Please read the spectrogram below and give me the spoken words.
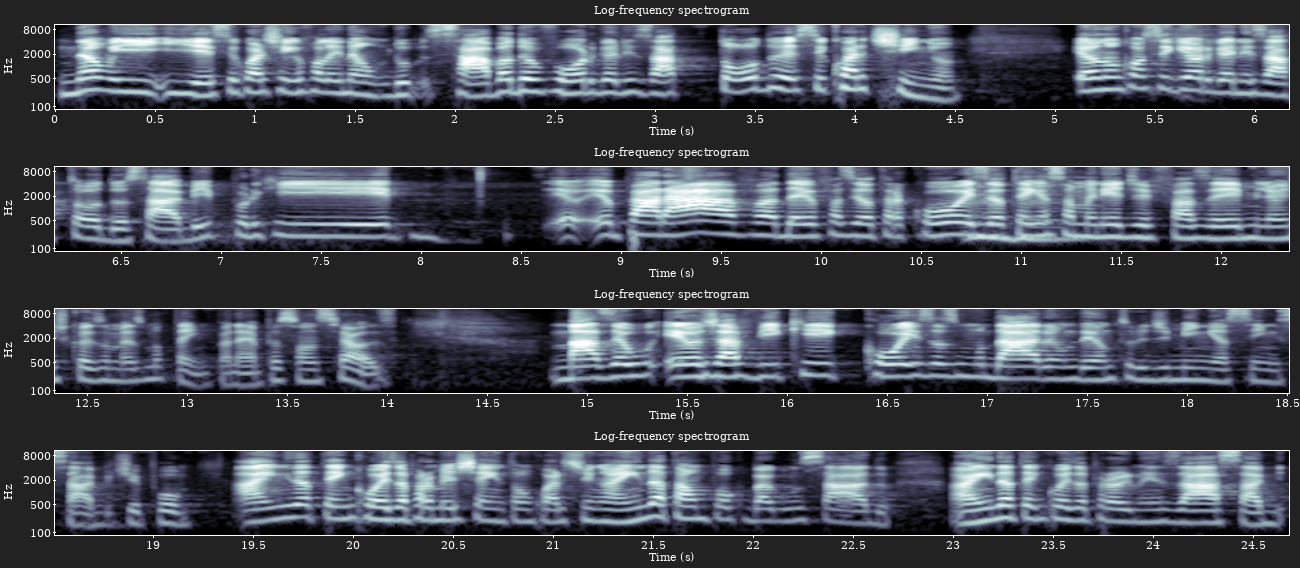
Não, e, e esse quartinho eu falei, não, do sábado eu vou organizar todo esse quartinho. Eu não consegui organizar todo, sabe? Porque eu, eu parava, daí eu fazia outra coisa. Eu tenho essa mania de fazer milhões de coisas ao mesmo tempo, né? Pessoa ansiosa. Mas eu, eu já vi que coisas mudaram dentro de mim, assim, sabe? Tipo, ainda tem coisa pra mexer, então o quartinho ainda tá um pouco bagunçado. Ainda tem coisa pra organizar, sabe?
